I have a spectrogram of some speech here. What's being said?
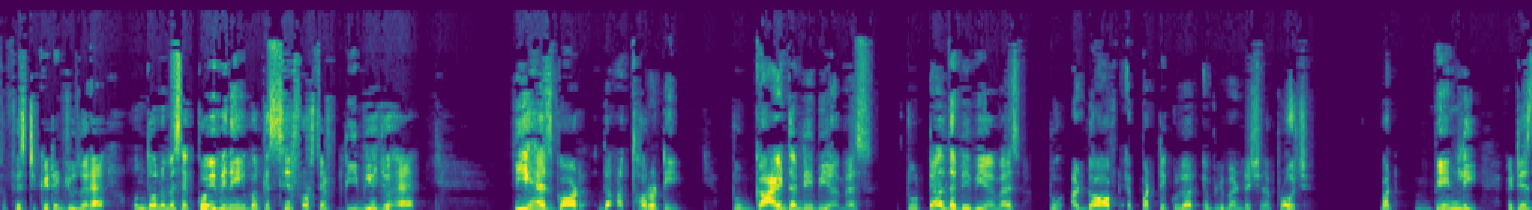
سوفیسٹیکیٹڈ یوزر ہے ان دونوں میں سے کوئی بھی نہیں بلکہ صرف اور صرف ڈی بی اے جو ہے ہی has got the authority to guide the D B M S to tell the D B M S to adapt a particular implementation approach mainly it is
